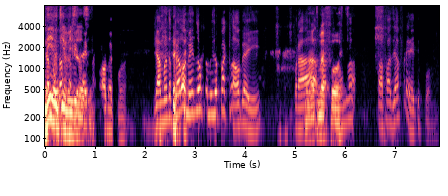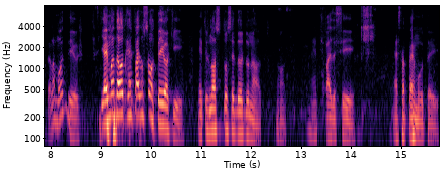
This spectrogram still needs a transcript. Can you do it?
nem, eu tinha visto assim. Cláudia, já manda pelo menos uma camisa pra Cláudia aí. Pra, pra, é forte. pra fazer a frente, pô. Pelo amor de Deus. E aí manda outra que a gente faz um sorteio aqui entre os nossos torcedores do Náutico. A gente faz esse, essa permuta aí.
